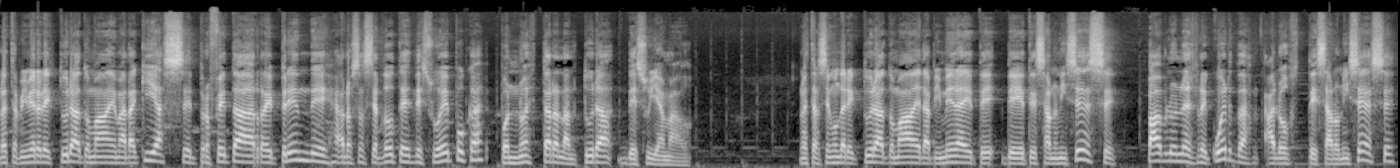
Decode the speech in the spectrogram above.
Nuestra primera lectura tomada de Malaquías, el profeta reprende a los sacerdotes de su época por no estar a la altura de su llamado. Nuestra segunda lectura tomada de la primera de, Tesalonicense, Pablo les recuerda a los tesalonicenses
